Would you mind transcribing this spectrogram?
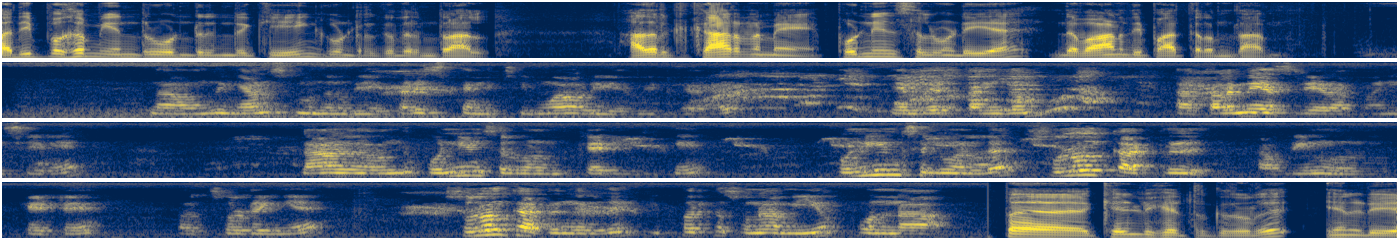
பதிப்பகம் என்று ஒன்று இன்றைக்கு இயங்கிக் கொண்டிருக்கிறது என்றால் அதற்கு காரணமே பொன்னியின் செல்வனுடைய இந்த வானதி பாத்திரம்தான். நான் வந்து ஞானசுமந்தனுடைய கடைசி தங்கச்சி உமாவுடைய வீட்டுக்காரர். என் பேர் தங்கம். நான் தலைமை ஆசிரியராக பணி செய்கிறேன் நான் வந்து பொன்னியின் செல்வன் வந்து பொன்னியின் செல்வனில் சுழல் காற்று அப்படின்னு கேட்டேன். அது சொல்கிறீங்க சுழல் காற்றுங்கிறது இப்போ இருக்க சுனாமியும் ஒன்றா இப்போ கேள்வி கேட்டிருக்கிறவர் என்னுடைய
